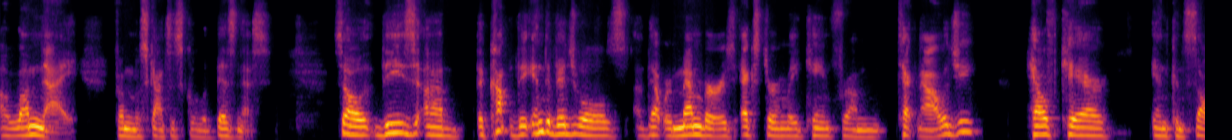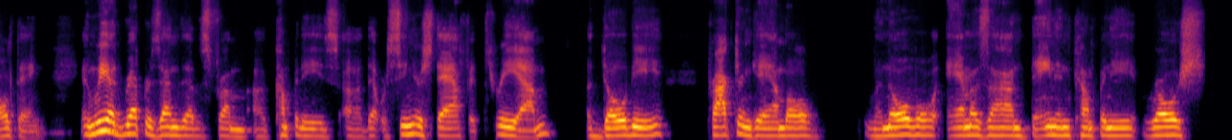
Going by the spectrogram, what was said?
alumni from Wisconsin School of Business. So these um, the the individuals that were members externally came from technology, healthcare, and consulting. And we had representatives from uh, companies uh, that were senior staff at 3M, Adobe, Procter & Gamble, Lenovo, Amazon, Bain and Company, Roche,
